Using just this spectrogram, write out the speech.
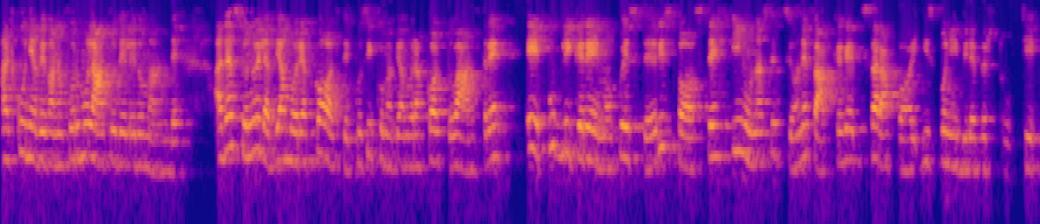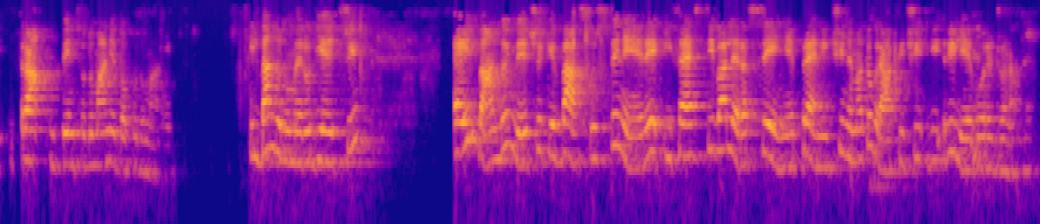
alcuni avevano formulato delle domande. Adesso noi le abbiamo raccolte, così come abbiamo raccolto altre, e pubblicheremo queste risposte in una sezione FAC che sarà poi disponibile per tutti, tra penso domani e dopodomani. Il bando numero 10 è il bando invece che va a sostenere i festival, rassegne e premi cinematografici di rilievo regionale.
